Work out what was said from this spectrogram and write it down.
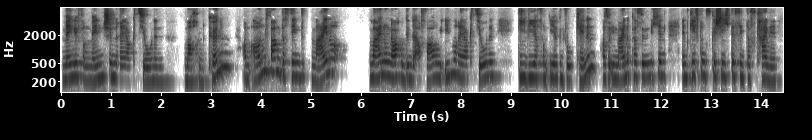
Menge von Menschen Reaktionen machen können. Am Anfang, das sind meiner Meinung nach und in der Erfahrung immer Reaktionen, die wir von irgendwo kennen. Also in meiner persönlichen Entgiftungsgeschichte sind das keine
